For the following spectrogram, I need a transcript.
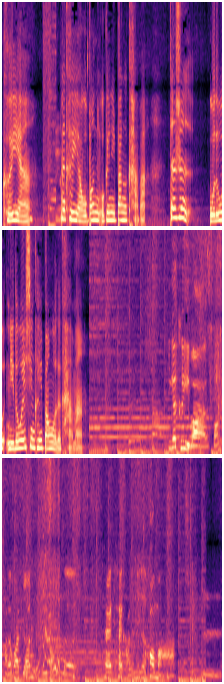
可以啊，那可以啊，我帮你，我给你办个卡吧。但是我的微，你的微信可以绑我的卡吗？应该可以吧？绑卡的话，只要你把那个开开卡的那个号码是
